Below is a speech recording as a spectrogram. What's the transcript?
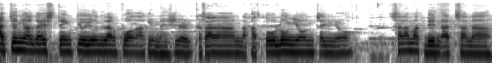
At yun nga guys, thank you. Yun lang po ang aking ma-share. Sana nakatulong yon sa inyo. Salamat din at sana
